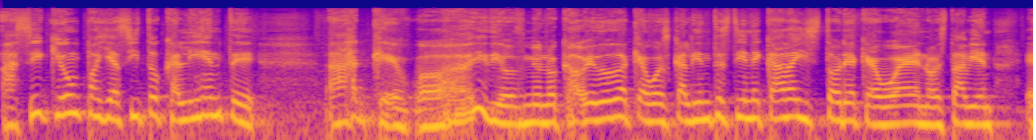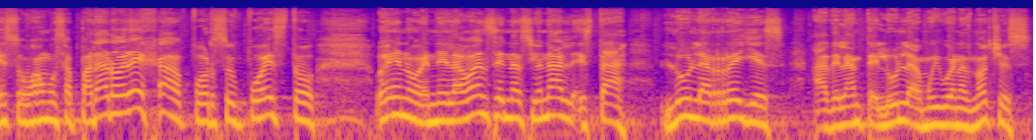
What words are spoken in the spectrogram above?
Así que un payasito caliente. Ah, que, ay, Dios mío, no cabe duda que Aguascalientes tiene cada historia que, bueno, está bien. Eso vamos a parar oreja, por supuesto. Bueno, en el avance nacional está Lula Reyes. Adelante, Lula, muy buenas noches.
